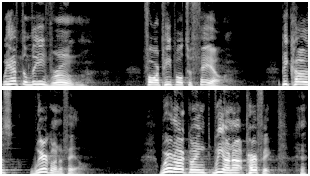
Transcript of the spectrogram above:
We have to leave room for people to fail because we're going to fail. We're not going, we are not perfect.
